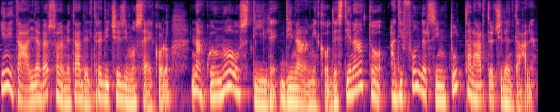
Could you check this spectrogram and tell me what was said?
In Italia, verso la metà del XIII secolo, nacque un nuovo stile dinamico destinato a diffondersi in tutta l'arte occidentale.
